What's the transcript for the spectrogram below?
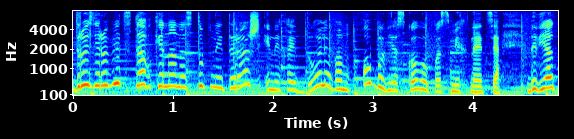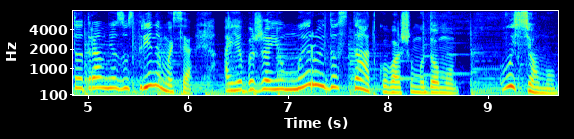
Друзі, робіть ставки на наступний тираж, і нехай доля вам обов'язково посміхнеться. 9 травня зустрінемося. А я бажаю миру і достатку вашому дому в усьому.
